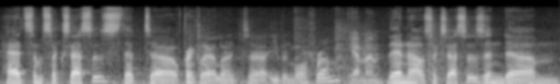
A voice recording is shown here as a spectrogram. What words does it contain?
Had some successes that, uh, frankly, I learned uh, even more from. Yeah, man. They're now successes, and um,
